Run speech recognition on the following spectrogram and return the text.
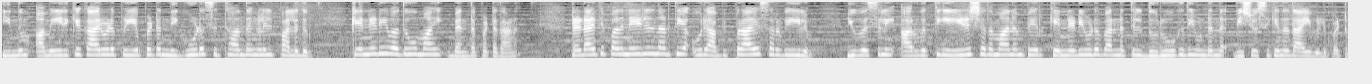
ഇന്നും അമേരിക്കക്കാരുടെ പ്രിയപ്പെട്ട നിഗൂഢ സിദ്ധാന്തങ്ങളിൽ പലതും കെന്നഡി വധവുമായി ബന്ധപ്പെട്ടതാണ്. രണ്ടായിരത്തി പതിനേഴിൽ നടത്തിയ ഒരു അഭിപ്രായ സർവേയിലും യു എസിലെ അറുപത്തിയേഴ് ശതമാനം പേർ കെന്നഡിയുടെ ഭരണത്തിൽ ദുരൂഹതയുണ്ടെന്ന് വിശ്വസിക്കുന്നതായി വെളിപ്പെട്ടു.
